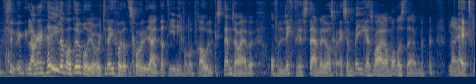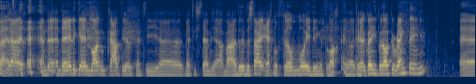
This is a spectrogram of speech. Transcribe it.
ik lag echt helemaal dubbel, joh. Want je denkt gewoon, dat is gewoon... Ja, dat hij in ieder geval een vrouwelijke stem zou hebben. Of een lichtere stem. Maar dat was gewoon echt zo'n mega zware mannenstem. Nice. Echt vet. Ja, en, de, en de hele game lang praat hij ook met die, uh, met die stem. Ja, maar er, er sta je echt nog veel mooie dingen te wachten. ik weet niet, bij welke rank ben je nu? Uh,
